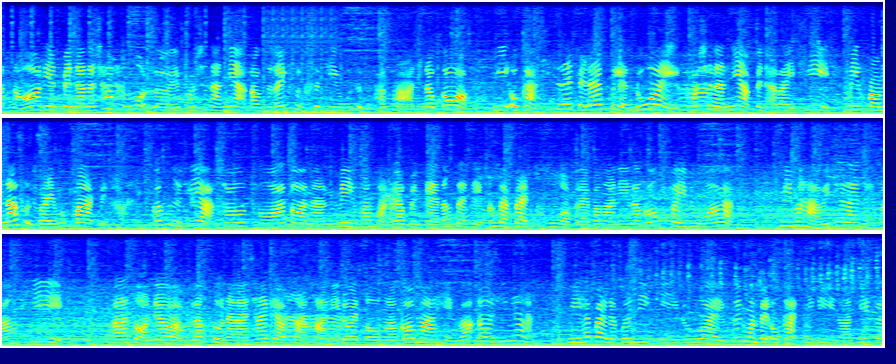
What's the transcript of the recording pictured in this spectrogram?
ติเนาะเรียนเป็นนานาชาติทั้งหมดเลย เพราะฉะนั้นเนี่ยเราจะได้ฝึกสกิลฝึกภาษา แล้วก็มีโอกาสที่จะได้ไปแลกเปลี่ยนด้วยใช่เพราะฉะนั้นเนี่ยเป็นอะไรที่มีความน่าสนใจมากๆเลยค่ะก็คือที่อยากเข้าเพราะว่าตอนนั้นมีความฝันว่าอยากเป็นแอร์ตั้งแต่เด็กตั้งแต่แปดขวบอะไรประมาณนี้ แล้วก็ไปดูว่าแบบมีมหาวิทยาลัยไหนบ้างที่อ่าสอนเกี่ยวกับหลักสูตรนานาชาติเกี่ยวกับสาขานี้โดยตรง แล้วก็มาเห็นว่าเออที่เนี่ยมีให้ไปดับเบิลดีกรีด้วย ซึ่งมันเป็นโอกาสที่ดีเนาะที่จะ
